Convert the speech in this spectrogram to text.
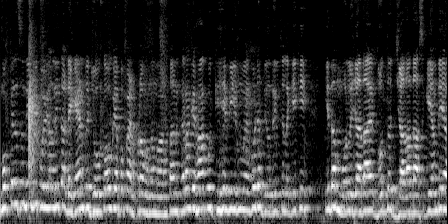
ਮੌਕੇ ਤੇ ਸੰਦੀਪ ਜੀ ਕੋਈ ਗੱਲ ਨਹੀਂ ਤੁਹਾਡੇ ਕਹਿਣ ਤੇ ਜੋ ਕਹੋਗੇ ਆਪਾਂ ਭੈਣ ਭਰਾਵਾਂ ਦਾ ਮਾਨਤਾਨ ਕਰਾਂਗੇ। ਹਾਂ ਕੋਈ ਕਿਸੇ ਵੀਰ ਨੂੰ ਇਹੋ ਜਿਹਾ ਦਿਲ ਦੇ ਵਿੱਚ ਲੱਗੇ ਕਿ ਇਹਦਾ ਮੁੱਲ ਜ਼ਿਆਦਾ ਹੈ ਦੁੱਧ ਜ਼ਿਆਦਾ ਦੱਸ ਕੇ ਆਂਦੇ ਆ।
